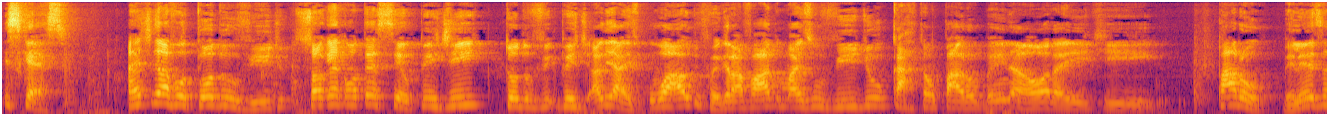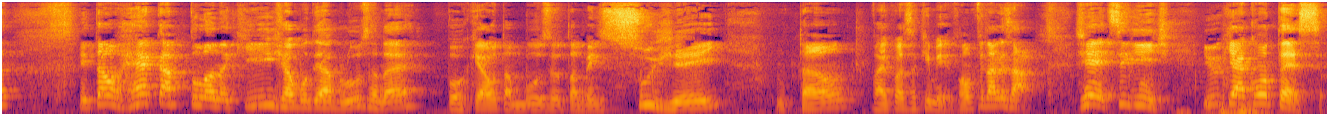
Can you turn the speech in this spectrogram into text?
Esquece. A gente gravou todo o vídeo, só que aconteceu, perdi todo o vídeo. Aliás, o áudio foi gravado, mas o vídeo, o cartão parou bem na hora aí que parou, beleza? Então, recapitulando aqui, já mudei a blusa, né? Porque a outra blusa eu também sujei. Então, vai com essa aqui mesmo. Vamos finalizar. Gente, seguinte. E o que acontece?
